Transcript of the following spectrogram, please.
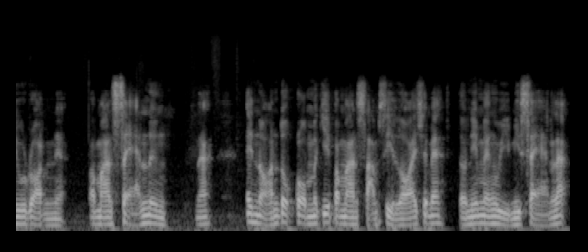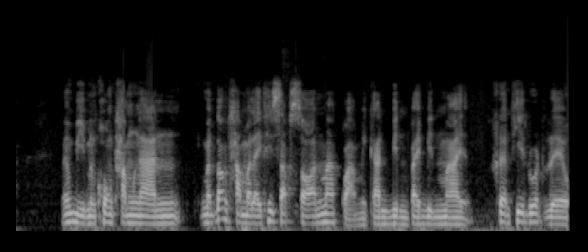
นิวรอนเนี่ยประมาณแสนหนึ่งนะไอ้หนอนตัวกลมเมื่อกี้ประมาณ 3 4 0 0 ใช่ไหมตอนนี้แมงหวีมีแสนละแมงหวีมันคงทำงาน มันต้องทำอะไรที่ซับซ้อนมากกว่ามีการบินไปบินมา เคลื่อนที่รวดเร็ว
